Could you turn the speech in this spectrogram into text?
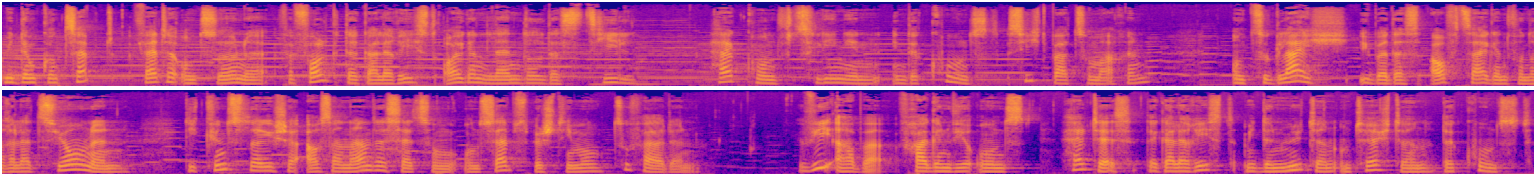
Mit dem Konzept Väter und Söhne verfolgt der Galerist Eugen Lendl das Ziel, Herkunftslinien in der Kunst sichtbar zu machen und zugleich über das Aufzeigen von Relationen die künstlerische Auseinandersetzung und Selbstbestimmung zu fördern. Wie aber, fragen wir uns, hält es der Galerist mit den Müttern und Töchtern der Kunst,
